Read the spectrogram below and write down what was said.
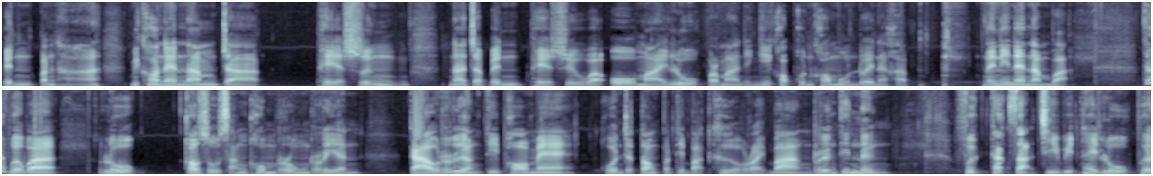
เป็นปัญหา มีข้อแนะนำจากเพจซึ่ง น่าจะเป็นเพจชื่อว่าโอ้มายลูกประมาณอย่างนี้ขอบคุณข้อมูลด้วยนะครับ ในนี้แนะนำว่า ถ้าเผื่อว่าลูกเข้าสู่สังคมโรงเรียน 9 เรื่องที่พ่อแม่ควรจะต้องปฏิบัติคืออะไรบ้าง เรื่องที่ 1 ฝึกทักษะชีวิตให้ลูกเพื่อ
